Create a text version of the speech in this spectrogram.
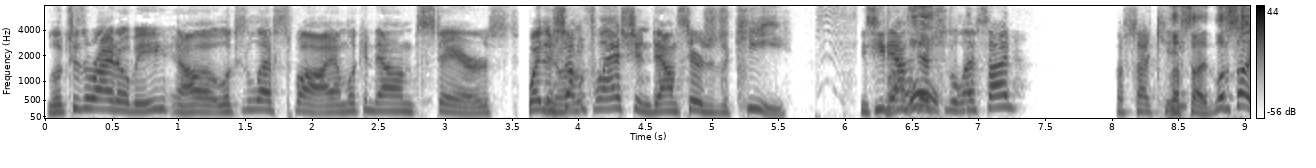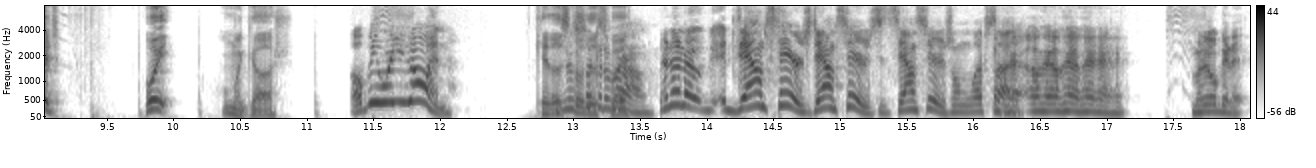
Look to the right, Ob. And I'll look to the left, spy. I'm looking downstairs. Wait, there's You know something what? flashing downstairs. There's a key. You see downstairs Oh. to the left side? Left side key. Left side. Left side. Wait. Oh my gosh. Ob, where are you going? Okay, let's just go this way. around. No, no, no. Downstairs. Downstairs. It's downstairs on the left Okay, side. okay, okay, okay, okay. I'm gonna go get it.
